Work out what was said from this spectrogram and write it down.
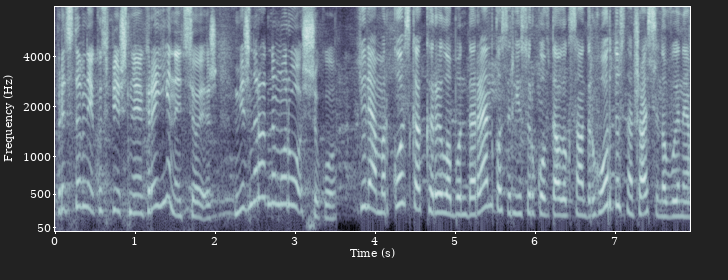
представник успішної країни цієї ж в міжнародному розшуку. Юлія Марковська, Кирило Бондаренко, Сергій Сурков та Олександр Гордус на часі новини.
